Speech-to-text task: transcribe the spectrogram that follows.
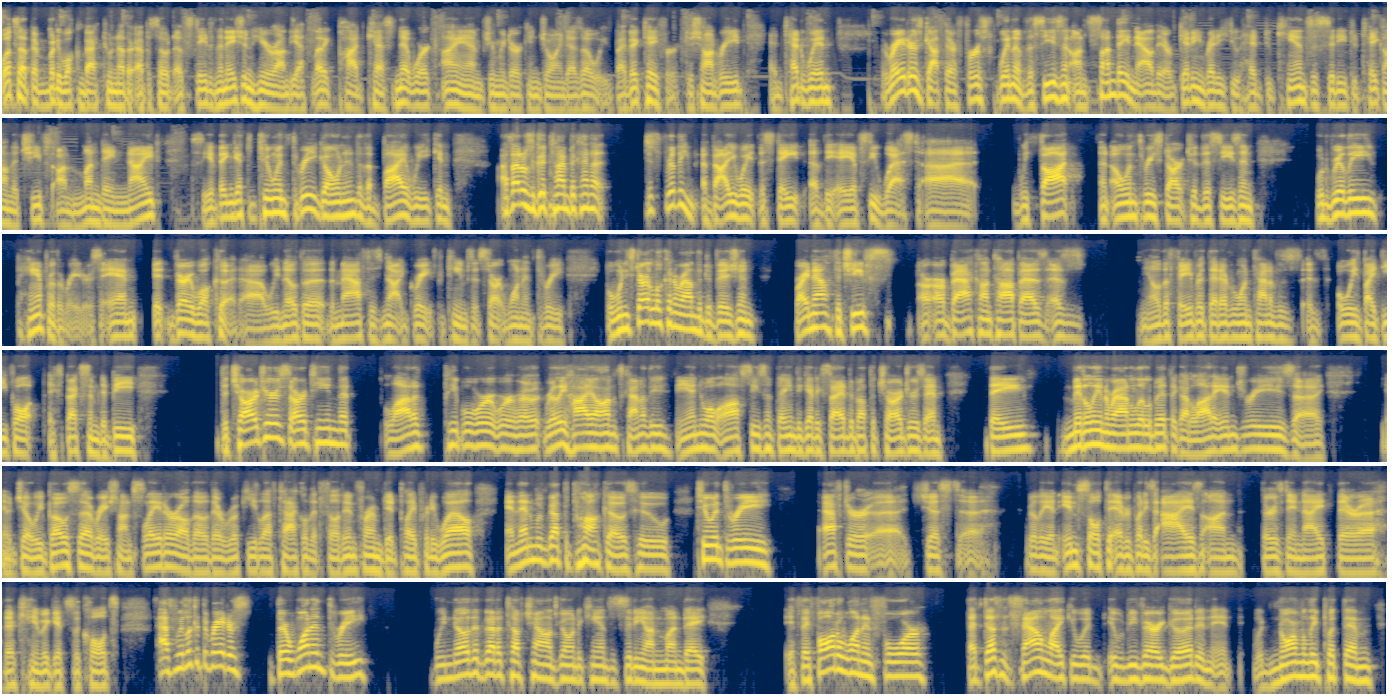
What's up, everybody? Welcome back to another episode of State of the Nation here on the Athletic Podcast Network. I am Jimmy Durkin, joined as always by Vic Tafur, Tashan Reed, and Ted Nguyen. The Raiders got their first win of the season on Sunday. Now they are getting ready to head to Kansas City to take on the Chiefs on Monday night. See if they can get to two and three going into the bye week. And I thought it was a good time to kind of just really evaluate the state of the AFC West. Uh, we thought an 0 3 start to this season would really hamper the Raiders, and it very well could. Uh, we know the the math is not great for teams that start one and three, but when you start looking around the division right now, the Chiefs are, are back on top as as you know the favorite that everyone kind of is, is always by default expects them to be. The Chargers are a team that a lot of people were were really high on. It's kind of the, the annual offseason thing to get excited about the Chargers, and they middling around a little bit. They got a lot of injuries. Uh, you know, Joey Bosa, Rashawn Slater, although their rookie left tackle that filled in for him did play pretty well. And then we've got the Broncos, who two and three after uh, just uh, really an insult to everybody's eyes on Thursday night, their uh, their game against the Colts. As we look at the Raiders, they're one and three. We know they've got a tough challenge going to Kansas City on Monday. If they fall to one and four, that doesn't sound like it would it would be very good, and it would normally put them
